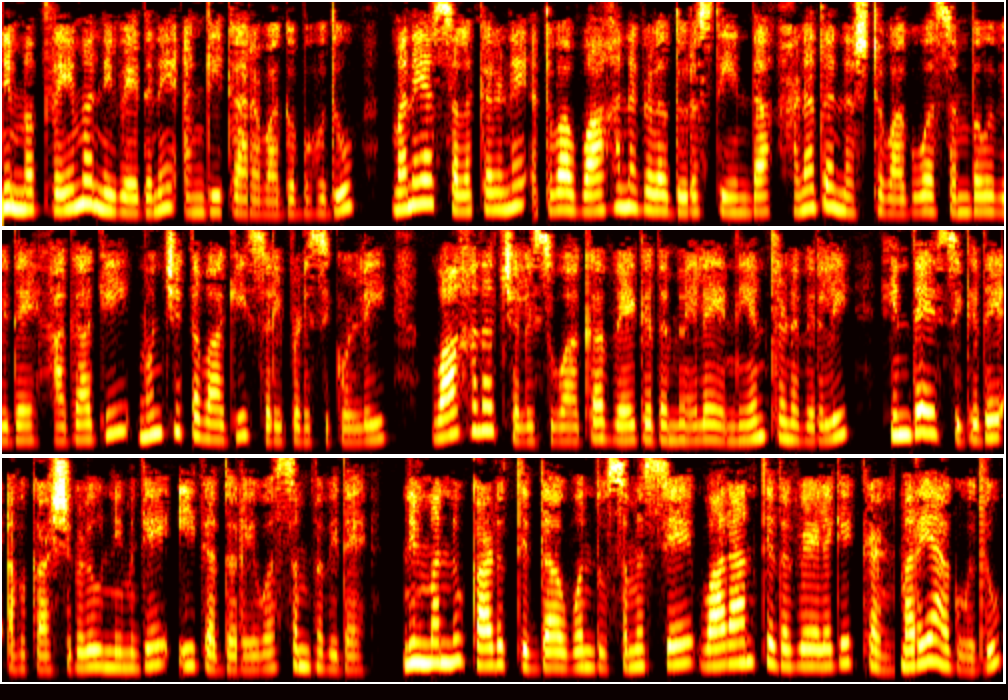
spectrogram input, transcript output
ನಿಮ್ಮ ಪ್ರೇಮ ನಿವೇದನೆ ಅಂಗೀಕಾರವಾಗಬಹುದು. ಮನೆಯ ಸಲಕರಣೆ ಅಥವಾ ವಾಹನಗಳ ದುರಸ್ತಿಯಿಂದ ಹಣದ ನಷ್ಟವಾಗುವ ಸಂಭವವಿದೆ. ಹಾಗಾಗಿ ಮುಂಚಿತವಾಗಿ ಸರಿಪಡಿಸಿಕೊಳ್ಳಿ. ವಾಹನ ಚಲಿಸುವಾಗ ವೇಗದ ಮೇಲೆ ನಿಯಂತ್ರಣವಿರಲಿ. ಹಿಂದೆ ಸಿಗದೆ ಅವಕಾಶಗಳು ನಿಮಗೆ ಈಗ ದೊರೆಯುವ ಸಂಭವಿದೆ ನಿಮ್ಮನ್ನು ಕಾಡುತ್ತಿದ್ದ ಒಂದು ಸಮಸ್ಯೆ ವಾರಾಂತ್ಯದ ವೇಳೆಗೆ ಕಣ್ ಮರೆಯಾಗುವುದು.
